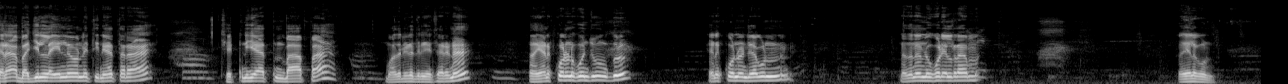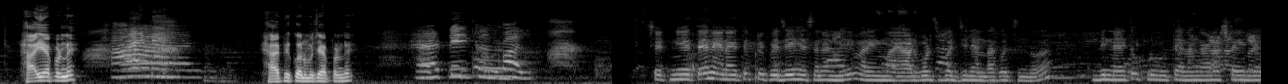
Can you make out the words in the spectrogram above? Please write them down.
ఎరా బజ్జీలు లైన్లో ఉన్నాయి తినేస్తారా? చట్నీ చేస్తుంది బాప. మొదటి తిరిగి సరేనా? వెనక్కోండి కొంచెం ముగ్గురు. వెనక్కోండి ఇలాగుండండి నందన నువ్వు కూడా వెళ్ళరా అమ్మ ఇలాగుండు హాయ్ చెప్పండి. హ్యాపీ కొనుమ చెప్పండి. చట్నీ అయితే నేనైతే ప్రిపేర్ చేసేసానండి. మరి మా ఆడబడుచు బజ్జీలు ఎందాక వచ్చిందో. దీన్ని అయితే ఇప్పుడు తెలంగాణ స్టైల్లో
